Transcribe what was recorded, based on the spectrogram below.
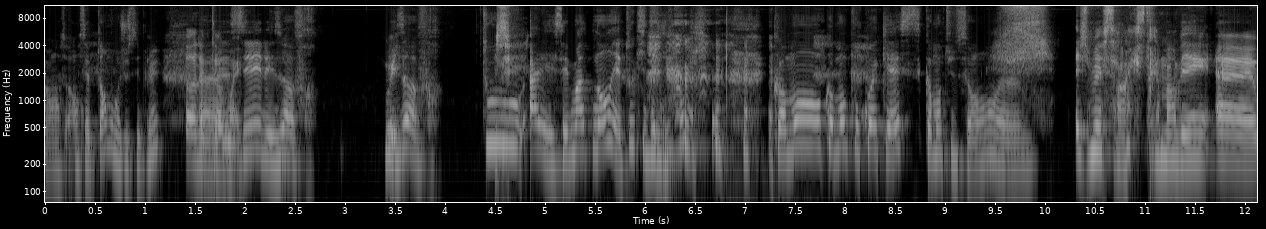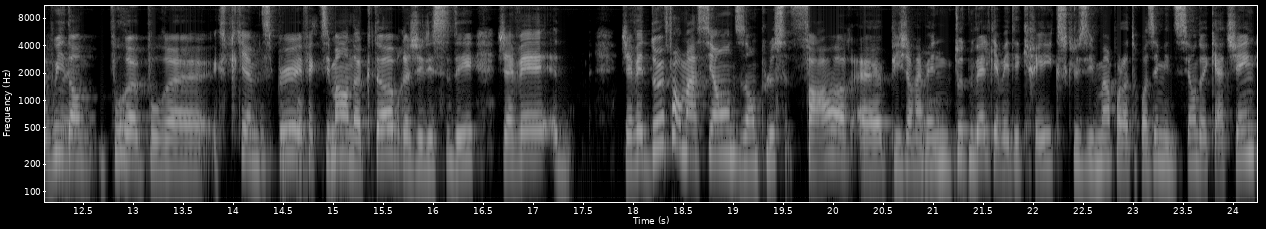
en, septembre, je sais plus. C'est les offres. Les offres. Tout, allez, c'est maintenant, il y a tout qui dégage. comment, comment, pourquoi, qu'est-ce? Comment tu te sens Je me sens extrêmement bien. Euh, oui, donc pour euh, pour euh, expliquer un petit peu, effectivement, en octobre, j'ai décidé, j'avais j'avais deux formations, disons, plus fortes, puis j'en avais une toute nouvelle qui avait été créée exclusivement pour la troisième édition de Catching.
